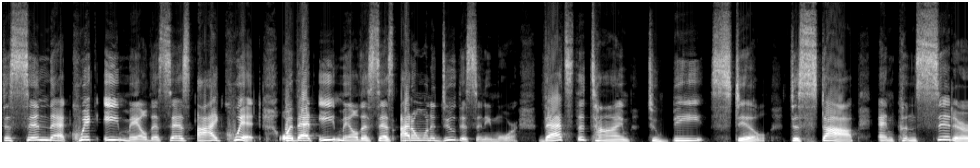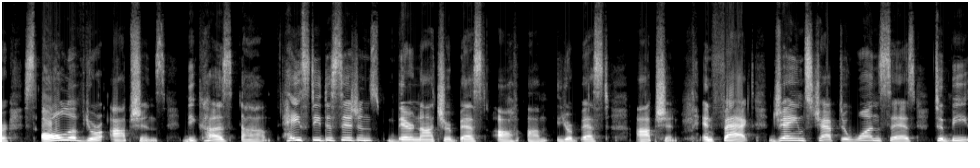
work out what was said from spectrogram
to send that quick email that says, I quit, or that email that says, I don't want to do this anymore. That's the time to be still, to stop and consider all of your options because um, hasty decisions they're not your best off, um, your best option. In fact, James chapter 1 says to be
